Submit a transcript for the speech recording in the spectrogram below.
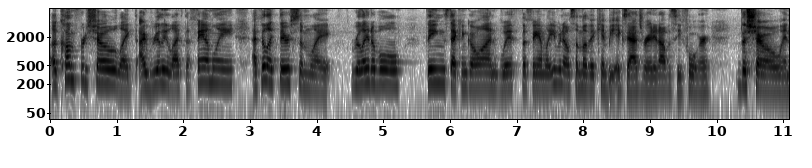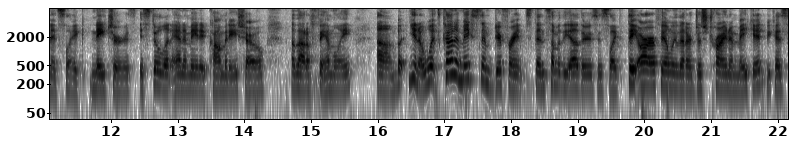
a comfort show. Like I really like the family. I feel like there's some like relatable things that can go on with the family, even though some of it can be exaggerated, obviously for the show and it's like nature. It's, it's still an animated comedy show about a family. Um, but you know what kind of makes them different than some of the others is like they are a family that are just trying to make it because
